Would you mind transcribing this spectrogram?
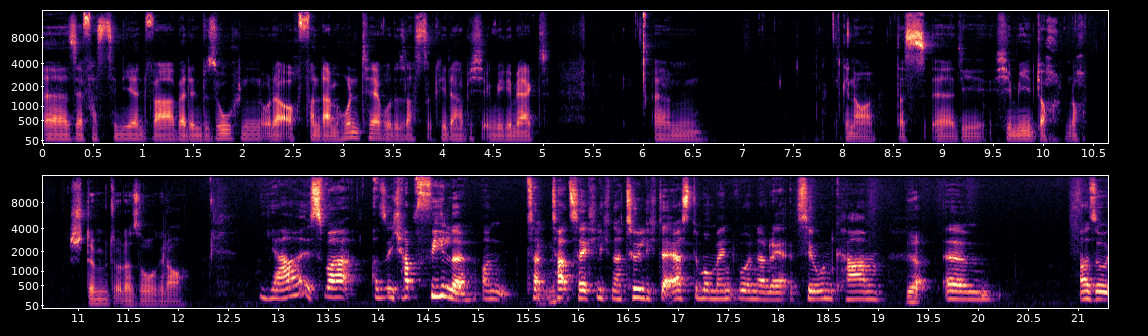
äh, sehr faszinierend war bei den Besuchen oder auch von deinem Hund her, wo du sagst, okay, da habe ich irgendwie gemerkt, ähm, genau, dass äh, die Chemie doch noch stimmt oder so, genau. Ja, es war, also ich habe viele und mhm. tatsächlich natürlich der erste Moment, wo eine Reaktion kam, ja. ähm, also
